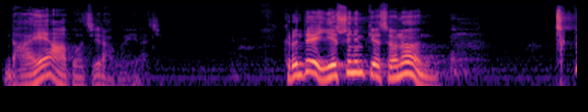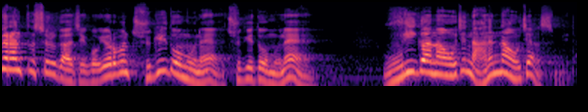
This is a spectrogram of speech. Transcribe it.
나의 아버지라고 해야죠. 그런데 예수님께서는 특별한 뜻을 가지고 여러분 주기도문에 주기도문에 우리가 나오지 나는 나오지 않습니다.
